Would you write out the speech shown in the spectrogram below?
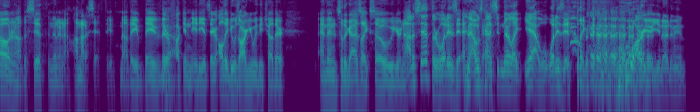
"Oh no, no, the Sith, no, no, no, I'm not a Sith, dude. No, they've they've they're Yeah. fucking idiots. They all they do is argue with each other." And then so the guy's like, "So you're not a Sith, or what is it?" And I was kind of sitting there like, "Yeah, well, what is it? like, who are you? You know what I mean?"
